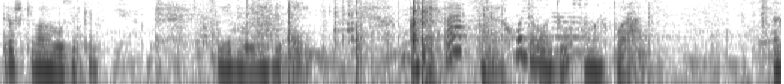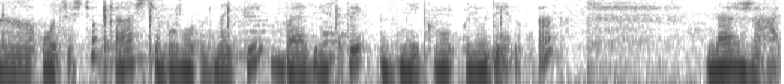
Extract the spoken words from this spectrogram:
Трошки вам музики від моїх дітей. А тепер переходимо до самих порад. Е, Отже, щоб краще було знайти безвісти зниклу людину. Так? На жаль,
